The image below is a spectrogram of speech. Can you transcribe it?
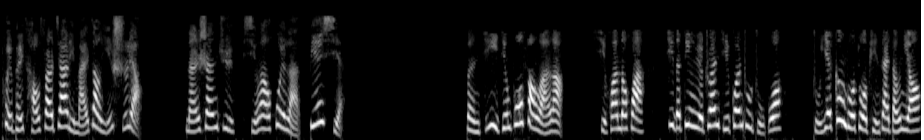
退赔曹三家里埋葬银十两。南山剧刑案汇览编写。本集已经播放完了，喜欢的话记得订阅专辑，关注主播主页，更多作品在等你哦。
